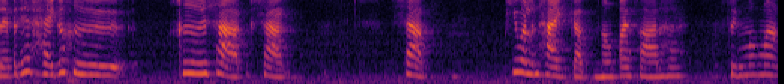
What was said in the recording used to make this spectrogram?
ในประเทศไทยก็คือ คือฉากฉากฉากพี่วาเลนไทน์กับน้องปลายฟ้านะคะ ซึ้งมาก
